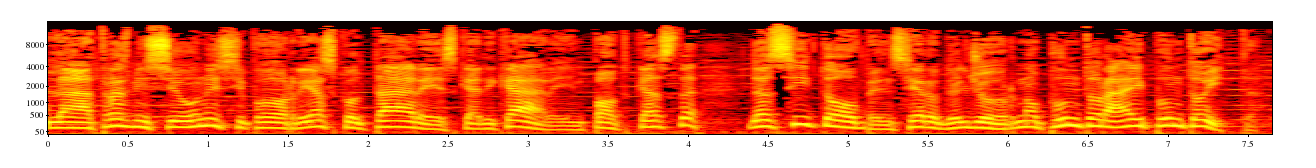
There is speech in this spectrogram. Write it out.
La trasmissione si può riascoltare e scaricare in podcast dal sito pensierodelgiorno.rai.it.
